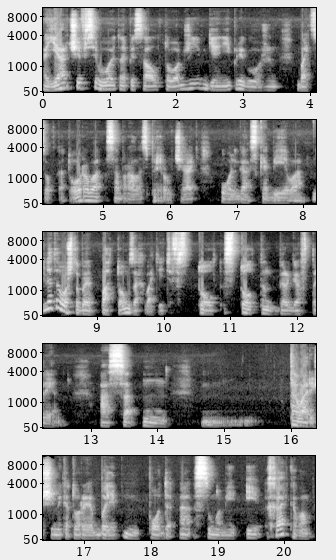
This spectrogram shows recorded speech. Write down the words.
Ярче всего это описал тот же Евгений Пригожин, бойцов которого собралась приручать Ольга Скобеева, для того, чтобы потом захватить в Стол... Столтенберга в плен. А с м- м- товарищами, которые были под э, Сумами и Харьковом,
